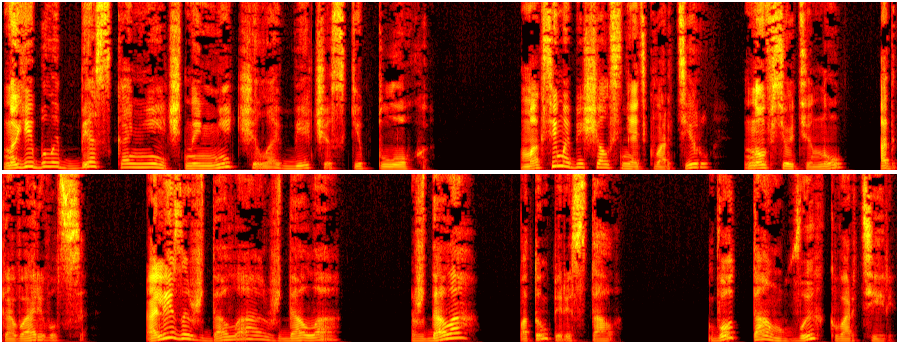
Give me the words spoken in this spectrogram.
но ей было бесконечно, нечеловечески плохо. Максим обещал снять квартиру, но все тянул, отговаривался. А Лиза ждала, ждала, ждала, потом перестала. Вот там, в их квартире,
